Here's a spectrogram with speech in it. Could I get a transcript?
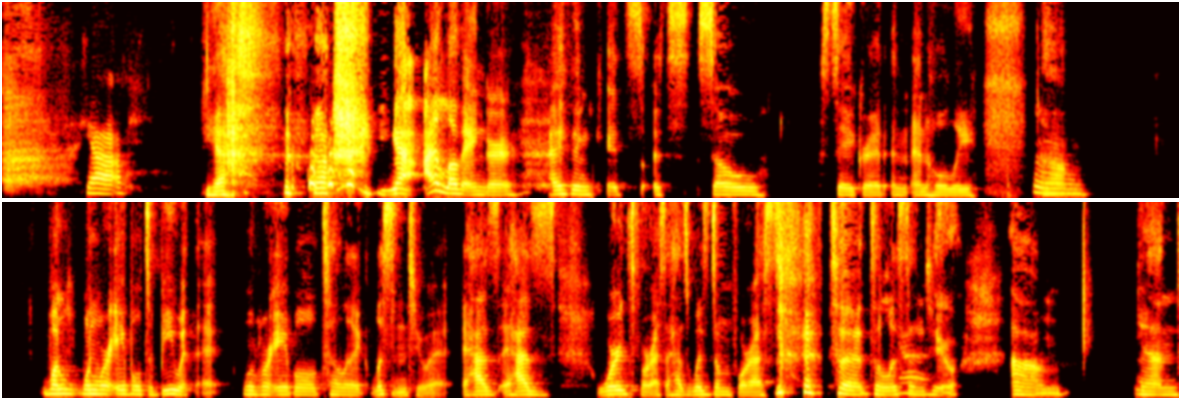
yeah. Yeah. yeah, I love anger. I think it's it's so sacred and and holy. Mm. Um, when when we're able to be with it, when we're able to like listen to it, it has it has words for us. It has wisdom for us to to listen yes. to. Um, and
